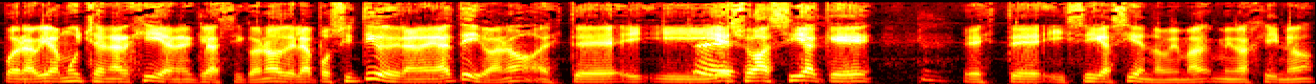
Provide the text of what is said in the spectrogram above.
bueno había mucha energía en el clásico, ¿no? De la positiva y de la negativa, ¿no? Este y, eso hacía que este y sigue haciendo, me, me imagino,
